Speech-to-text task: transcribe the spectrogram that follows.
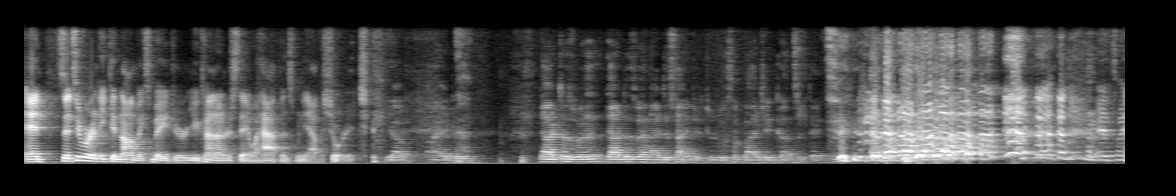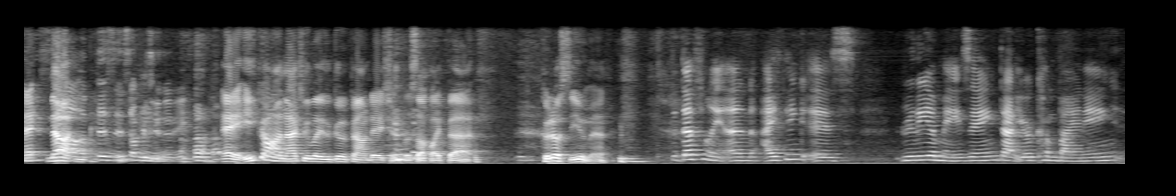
And since you were an economics major, you kind of understand what happens when you have a shortage. yeah i do that is when that is when i decided to do supply chain consultancy It's when you no. saw a business opportunity. hey, econ actually lays a good foundation for stuff like that. Kudos to you, man. But definitely, and I think it's really amazing that you're combining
